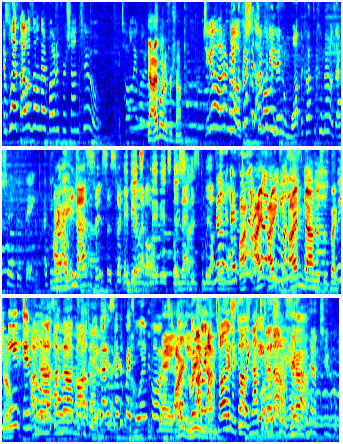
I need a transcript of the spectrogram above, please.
And plus, I was the one that voted for Sean too. I totally voted. Yeah, I voted for Sean. Do you? I don't know. Yeah, the fact that Tiffany always... didn't want the cop to come out is actually a good thing. I think. Right. Are we not yeah. suspecting maybe Joe at all? Maybe it's like that he's completely off no, the table. No, I feel like I, I, I, I'm down to suspect we Joe. We need info. I'm not, That's I'm why not We gotta sacrifice one cop. Right. I agree. Like, I'm telling the cops like not to come out. Yeah. We have two.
